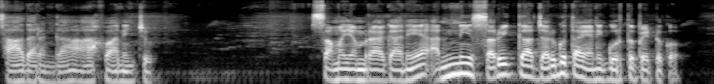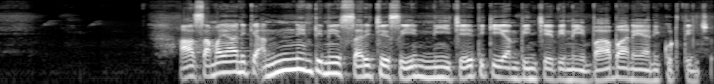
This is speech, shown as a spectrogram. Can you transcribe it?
సాదరంగా ఆహ్వానించు. సమయం రాగానే అన్నీ సరిగ్గా జరుగుతాయని గుర్తుపెట్టుకో. ఆ సమయానికి అన్నింటినీ సరిచేసి నీ చేతికి అందించేది నీ బాబానే అని గుర్తించు.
